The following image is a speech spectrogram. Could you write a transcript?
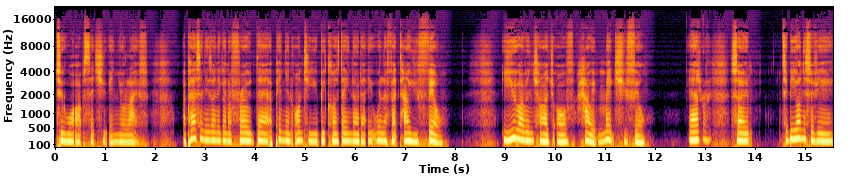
to what upsets you in your life. A person is only going to throw their opinion onto you because they know that it will affect how you feel. You are in charge of how it makes you feel. Yeah. Right. So, to be honest with you,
